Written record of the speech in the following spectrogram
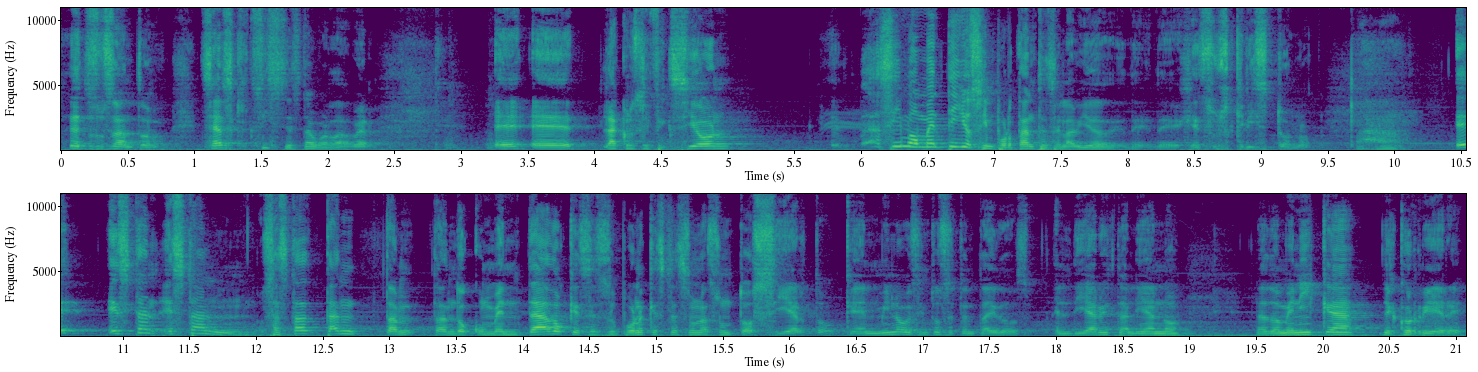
Su santo. ¿Sabes que existe? Está guardado. A ver. Eh, eh, la crucifixión. eh, Así, momentillos importantes en la vida de, de- de Jesús Cristo, ¿no? Eh, es tan, es tan, o sea, está tan, tan, tan documentado que se supone que este es un asunto cierto, que en 1972 el diario italiano La Domenica del Corriere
